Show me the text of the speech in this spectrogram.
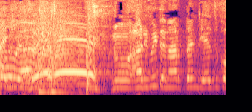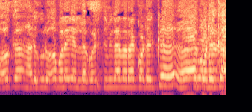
అయ్యా! నువ్వు ఆడిబిడ్డను అర్థం చేసుకోక అడుగు లోపల ఎల్ల కొడితివి కదరా కొడుక కొడుకా!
